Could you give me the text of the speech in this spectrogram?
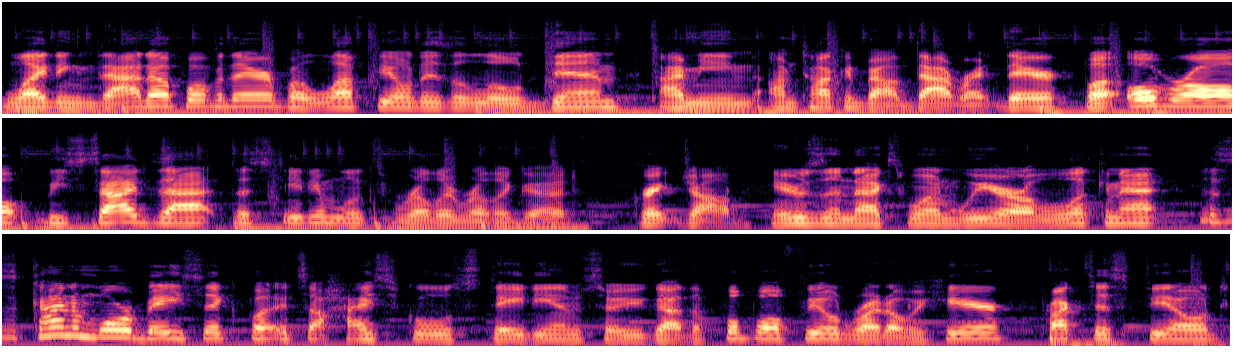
lighting that up over there, but left field is a little dim. I mean, I'm talking about that right there. But overall, that, the stadium looks really, really good. Great job. Here's the next one we are looking at. This is kind of more basic, but it's a high school stadium. So you got the football field right over here, practice field,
